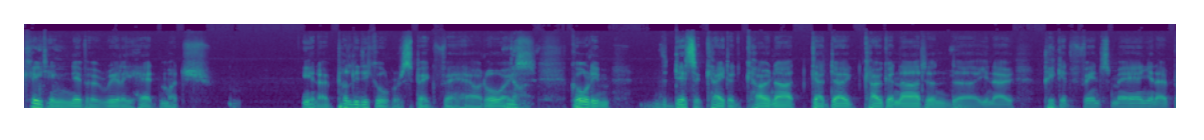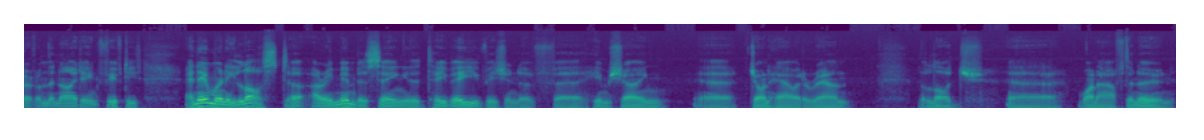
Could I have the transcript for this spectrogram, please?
Keating never really had much you know, political respect for Howard. Always no. called him the desiccated coconut, coconut and, uh, you know, picket fence man, you know, from the 1950s. And then when he lost, uh, I remember seeing the TV vision of uh, him showing uh, John Howard around the lodge uh, one afternoon.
